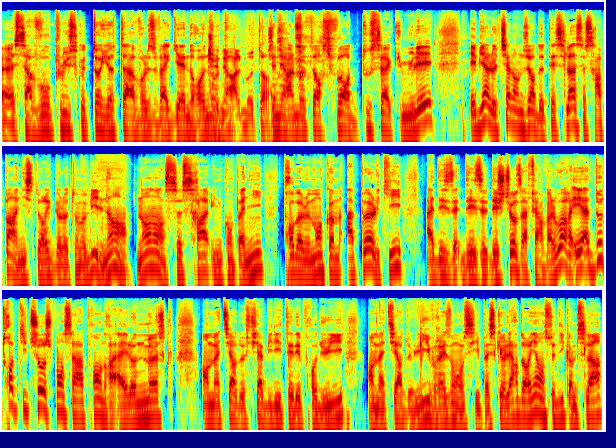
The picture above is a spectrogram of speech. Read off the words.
Euh, ça vaut plus que Toyota, Volkswagen, Renault, General Motors, General Motors, Ford, tout ça accumulé. Eh bien, le challenger de Tesla, ce sera pas un historique de l'automobile. Non, non, non, ce sera une compagnie probablement comme Apple qui a des, des, des choses à faire valoir et a deux trois petites choses, je pense, à apprendre à Elon Musk en matière de fiabilité des produits, en matière de livraison aussi. Parce que l'air de rien, on se dit comme cela,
